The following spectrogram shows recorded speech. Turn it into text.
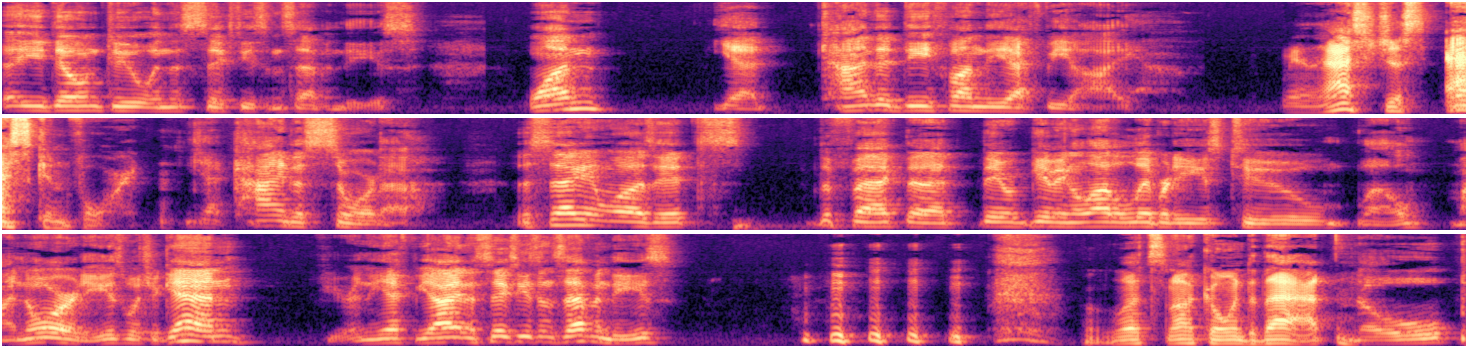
that you don't do in the 60s and 70s. One, yeah, kind of defund the FBI. Man, that's just asking for it. Yeah, kind of, sorta. The second was it's the fact that they were giving a lot of liberties to, well, minorities, which again, if you're in the FBI in the 60s and 70s, Let's not go into that. Nope.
